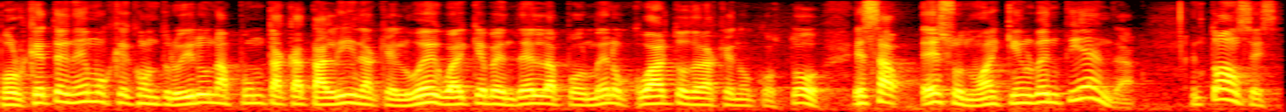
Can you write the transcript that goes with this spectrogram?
¿Por qué tenemos que construir una Punta Catalina que luego hay que venderla por menos cuarto de la que nos costó? Esa, eso no hay quien lo entienda. Entonces,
